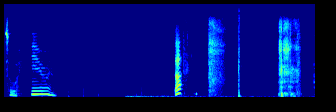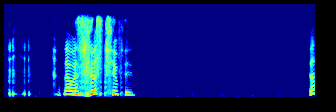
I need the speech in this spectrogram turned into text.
So here and ah. that was so stupid. Ah.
